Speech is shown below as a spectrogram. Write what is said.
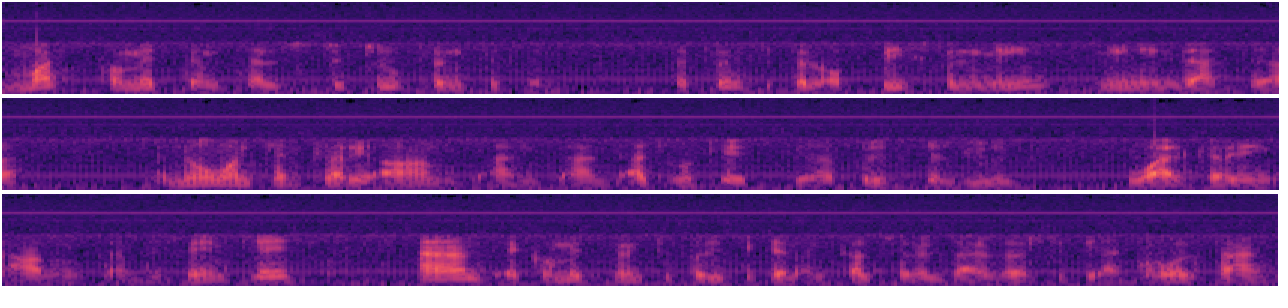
must commit themselves to two principles. The principle of peaceful means, meaning that uh, no one can carry arms and, and advocate uh, political views while carrying arms at the same place, and a commitment to political and cultural diversity at all times,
